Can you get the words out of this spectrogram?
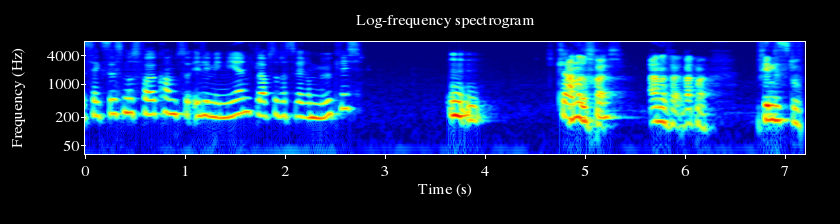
Sexismus vollkommen zu eliminieren? Glaubst du, das wäre möglich? Mhm. Andere Frage. Andere Frage. Warte mal. Findest du,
